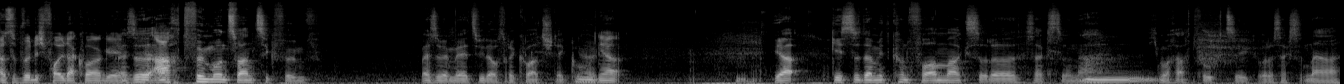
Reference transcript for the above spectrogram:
also würde ich voll d'accord gehen. Also 8, 25, 5. Also wenn wir jetzt wieder auf Rekord stecken. Halt. ja. Ja, gehst du damit konform, Max, oder sagst du, na, Mm. ich mache 850 oder sagst du, na,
